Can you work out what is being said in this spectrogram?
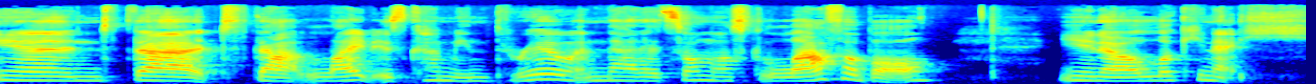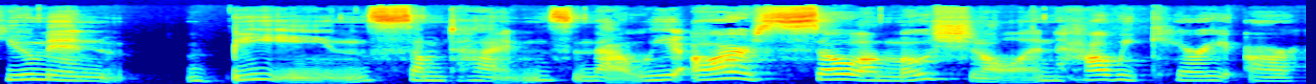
and that that light is coming through and that it's almost laughable you know looking at human beings sometimes and that we are so emotional and how we carry our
